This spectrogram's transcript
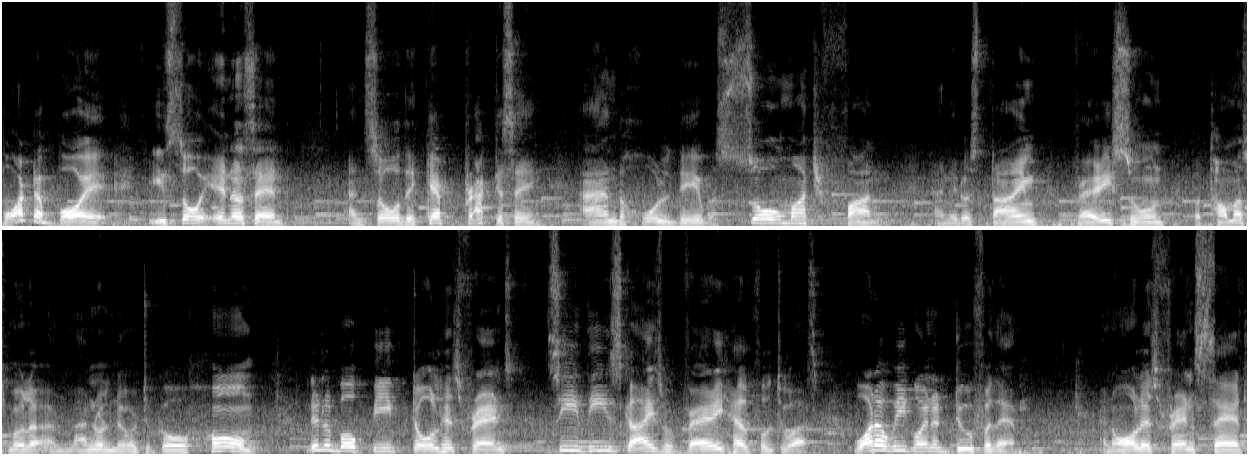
What a boy! He's so innocent. And so they kept practicing, and the whole day was so much fun. And it was time very soon for Thomas Muller and Manuel Neuer to go home. Little Bo Peep told his friends, See, these guys were very helpful to us. What are we going to do for them? And all his friends said,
